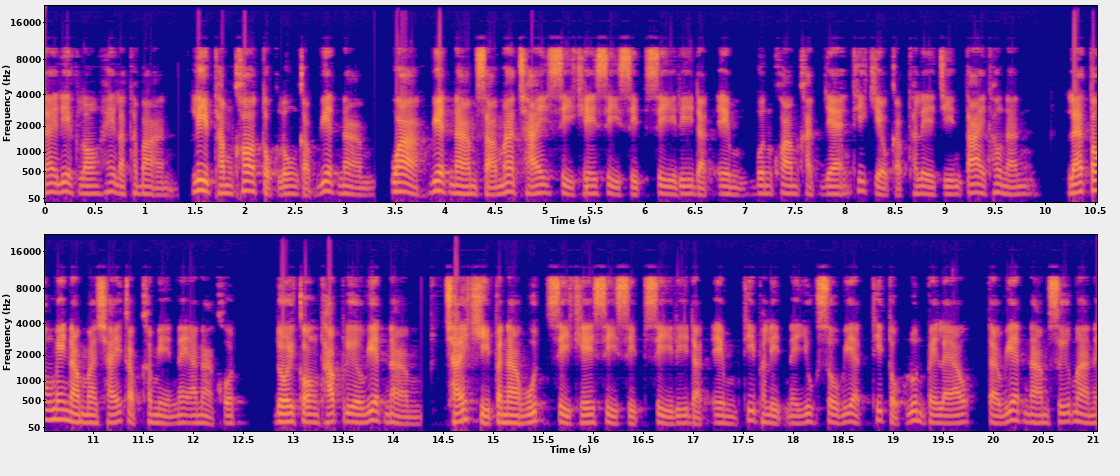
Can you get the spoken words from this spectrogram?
ได้เรียกร้องให้รัฐบาล รีบทำข้อตกลงกับเวียดนาม ว่าเวียดนามสามารถใช้ 4K40 ซีรีดัด M บนความขัดแย้งที่เกี่ยวกับทะเลจีนใต้เท่านั้น และต้องไม่นำมาใช้กับเขมรในอนาคต โดยกองทัพเรือเวียดนาม ใช้ขีปนาวุธ 4K40 ซีรีดัด M ที่ผลิตในยุคโซเวียตที่ตกรุ่นไปแล้ว แต่เวียดนามซื้อมาใน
